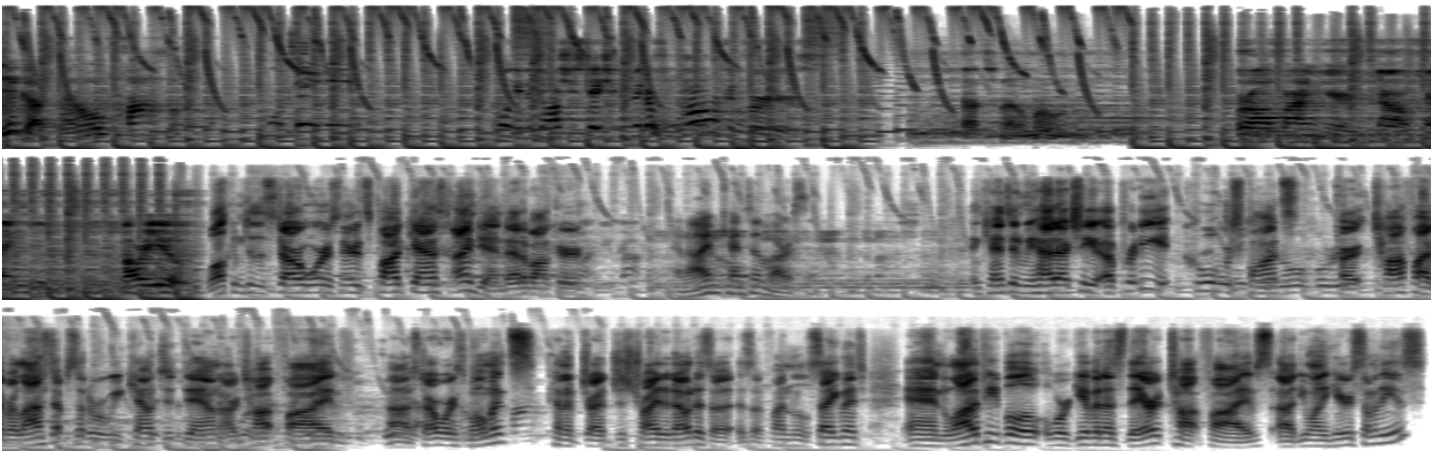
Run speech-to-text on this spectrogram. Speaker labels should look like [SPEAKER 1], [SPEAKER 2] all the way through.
[SPEAKER 1] dig up that old fossil.
[SPEAKER 2] Going to Tosche Station to pick up some power converters.
[SPEAKER 1] That's no move.
[SPEAKER 3] We're all fine here now, thank you. How are you?
[SPEAKER 4] Welcome to the Star Wars Nerds podcast. I'm Dan Vadabonker.
[SPEAKER 5] And I'm Kenton Larson.
[SPEAKER 4] And Kenton, we had actually a pretty cool response. Our top five, our last episode where we counted down our top five uh, Star Wars moments. Kind of tried, just tried it out as a, as a fun little segment. And a lot of people were giving us their top fives. Uh, do you want to hear some of these?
